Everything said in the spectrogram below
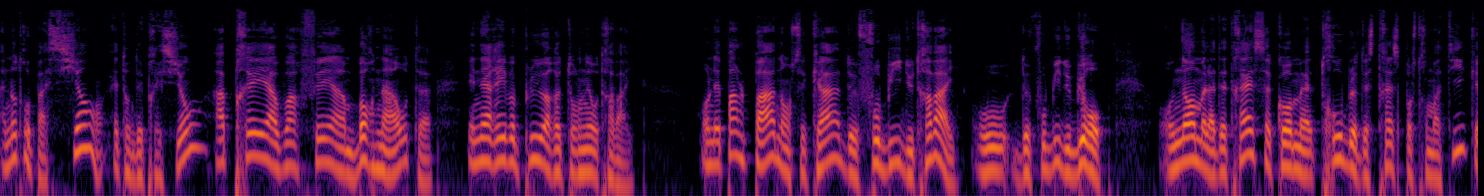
Un autre patient est en dépression après avoir fait un burn-out et n'arrive plus à retourner au travail. On ne parle pas dans ce cas de phobie du travail ou de phobie du bureau. On nomme la détresse comme trouble de stress post-traumatique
